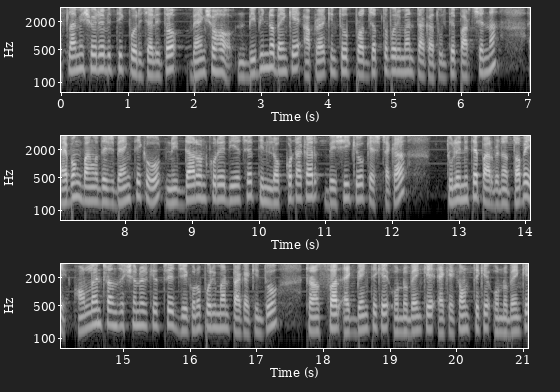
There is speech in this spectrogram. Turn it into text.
ইসলামী শৈরভিত্তিক পরিচালিত ব্যাংকসহ বিভিন্ন ব্যাংকে আপনারা কিন্তু পর্যাপ্ত পরিমাণ টাকা তুলতে পারছেন না এবং বাংলাদেশ ব্যাংক থেকেও নির্ধারণ করে দিয়েছে তিন লক্ষ টাকার বেশি কেউ ক্যাশ টাকা তুলে নিতে পারবে না। তবে অনলাইন ট্রানজ্যাকশনের ক্ষেত্রে যে কোনো পরিমাণ টাকা কিন্তু ট্রান্সফার এক ব্যাংক থেকে অন্য ব্যাংকে, এক অ্যাকাউন্ট থেকে অন্য ব্যাংকে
